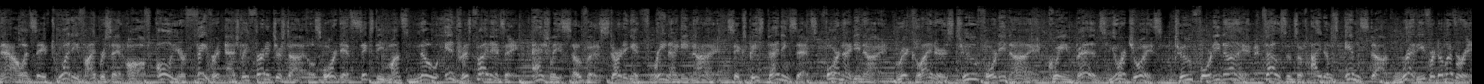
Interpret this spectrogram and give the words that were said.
now and save 25% off all your favorite Ashley furniture styles, or get 60 months no interest financing. Ashley sofas starting at 399, six-piece dining sets 499, recliners 249, queen beds your choice 249. Thousands of items in stock, ready for delivery.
